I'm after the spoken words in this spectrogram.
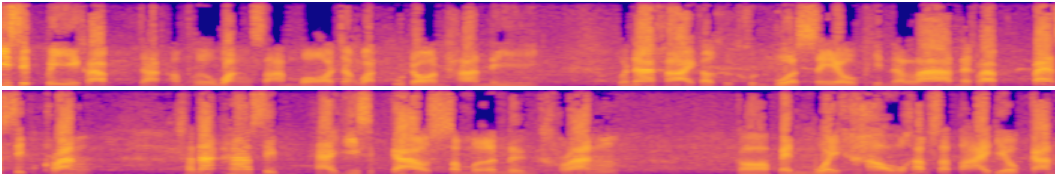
20 ปีครับ จากอำเภอวังสามหมอ จังหวัดอุดรธานี หัวหน้าค่ายก็คือคุณบัวเซล พินนาราชนะครับ 80 ครั้ง ชนะ 50 แพ้ 29 เสมอ 1 ครั้ง ก็เป็นมวยเข่าครับสไตล์เดียวกัน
